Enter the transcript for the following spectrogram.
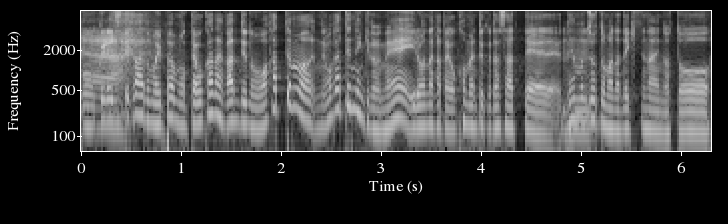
もうクレジットカードもいっぱい持っておかなあかんっていうのも分かっても分かってんねんけどね。いろんな方がコメントくださって。でもちょっとまだできてないのと、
